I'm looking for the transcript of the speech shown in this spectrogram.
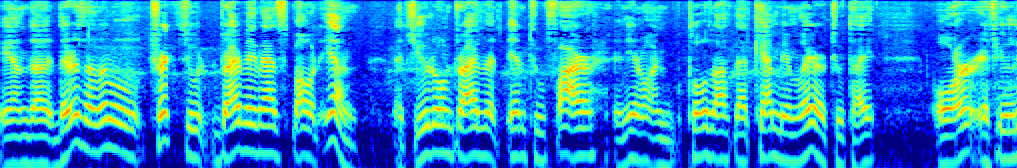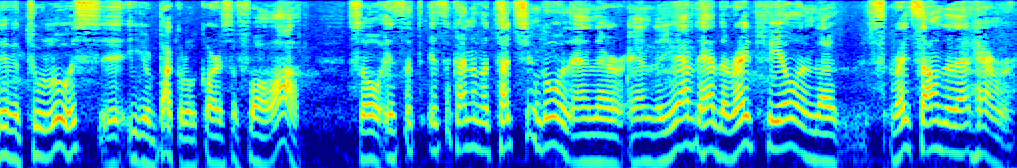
And uh, there's a little trick to driving that spout in that you don't drive it in too far and you know and close off that cambium layer too tight. Or if you leave it too loose, i your bucket will of course will fall off. So it's a, it's a kind of a touch and go in there, and you have to have the right feel and the right sound of that hammer.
